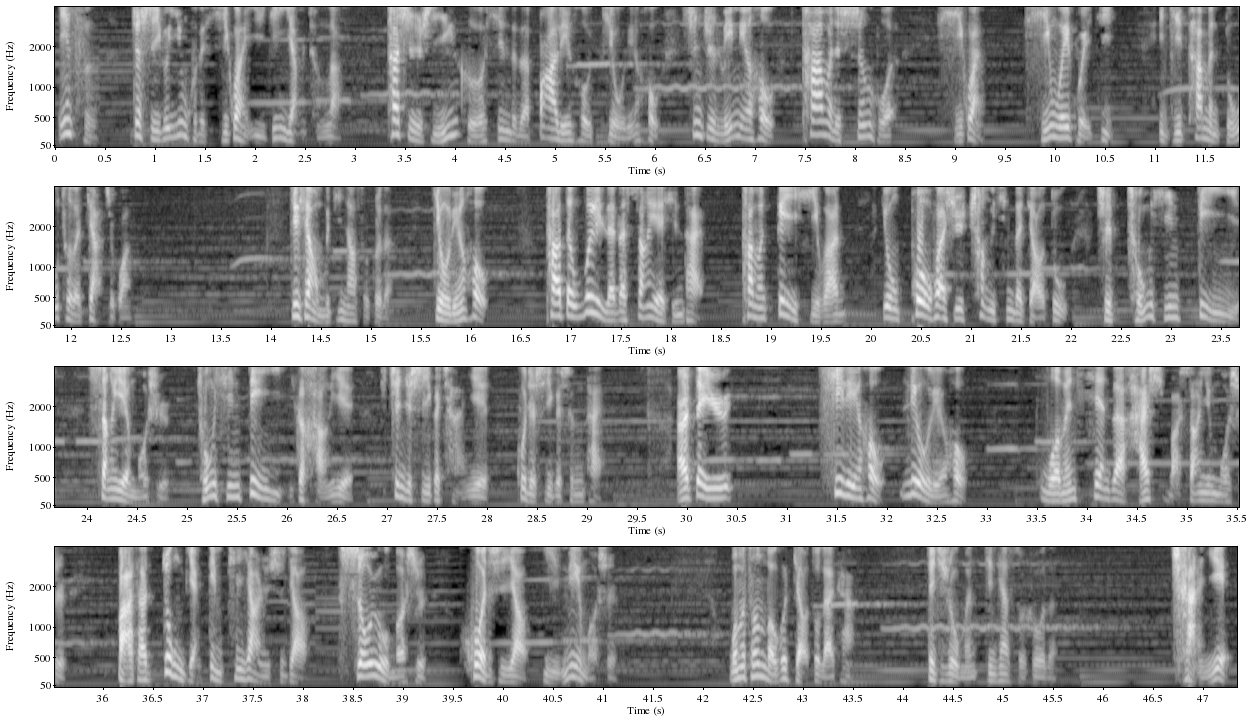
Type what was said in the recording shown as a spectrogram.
因此这是一个用户的习惯已经养成了，它是迎合现在的八零后、九零后甚至零零后他们的生活习惯、行为轨迹以及他们独特的价值观。就像我们经常所说的，九零后他的未来的商业形态，他们更喜欢用破坏式创新的角度。是重新定义商业模式，重新定义一个行业，甚至是一个产业或者是一个生态。而对于七零后、六零后，我们现在还是把商业模式，把它重点更偏向于是叫收入模式，或者是叫盈利模式。我们从某个角度来看，这就是我们今天所说的产业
